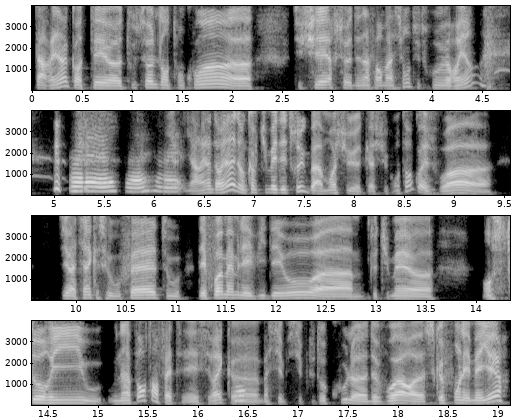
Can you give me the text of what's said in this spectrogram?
t'as rien quand tu es euh, tout seul dans ton coin, euh, tu cherches des informations, tu trouves rien. ouais, ouais, Il y a rien de rien. Donc comme tu mets des trucs, bah moi je suis, je suis content quoi. Je vois, euh, je dis ah, tiens qu'est-ce que vous faites? Ou des fois même les vidéos que tu mets en story ou, n'importe en fait. Et c'est vrai que bah, c'est plutôt cool de voir ce que font les meilleurs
